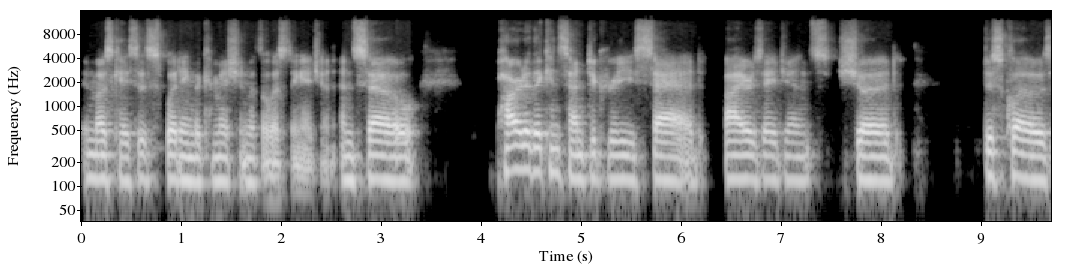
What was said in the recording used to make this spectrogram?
in most cases, splitting the commission with the listing agent. And so part of the consent decree said buyer's agents should disclose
